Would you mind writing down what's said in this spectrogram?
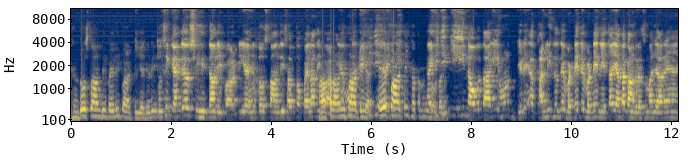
ਹਿੰਦੁਸਤਾਨ ਦੀ ਪਹਿਲੀ ਪਾਰਟੀ ਹੈ ਜਿਹੜੀ ਤੁਸੀਂ ਕਹਿੰਦੇ ਹੋ ਸ਼ਹੀਦਾਂ ਦੀ ਪਾਰਟੀ ਹੈ ਹਿੰਦੁਸਤਾਨ ਦੀ ਸਭ ਤੋਂ ਪਹਿਲਾਂ ਦੀ ਹਾਂ ਪਾਰਟੀ ਪੁਰਾਣੀ ਹੁਣ ਪਾਰਟੀ ਹੈ। ਇਹੀ ਪਾਰਟੀ ਖਤਮ ਨਹੀਂ ਹੋ ਸਕਦੀ। ਕੀ ਨੌਬਤ ਆ ਗਈ? ਹੁਣ ਜਿਹੜੇ ਅਕਾਲੀ ਦਲ ਦੇ ਵੱਡੇ ਤੇ ਵੱਡੇ ਨੇਤਾ ਜਾਂ ਤਾਂ ਕਾਂਗਰਸ ਮਾ ਜਾ ਰਹੇ ਹਨ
